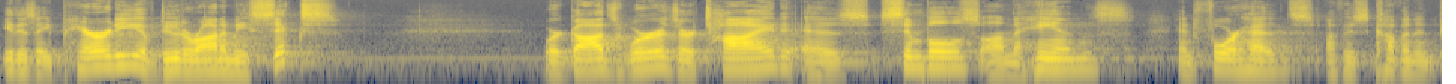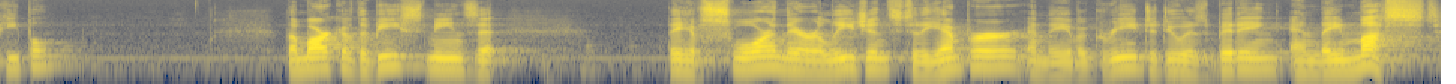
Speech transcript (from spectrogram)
It is a parody of Deuteronomy 6, where God's words are tied as symbols on the hands and foreheads of his covenant people. The mark of the beast means that they have sworn their allegiance to the emperor and they have agreed to do his bidding, and they must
